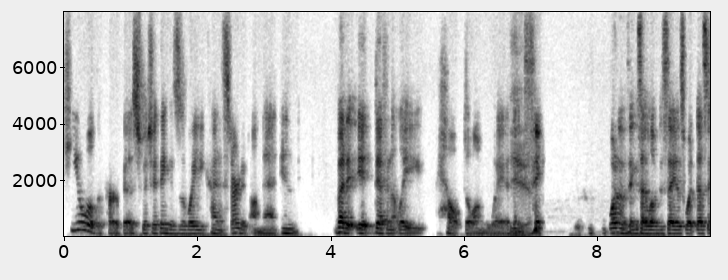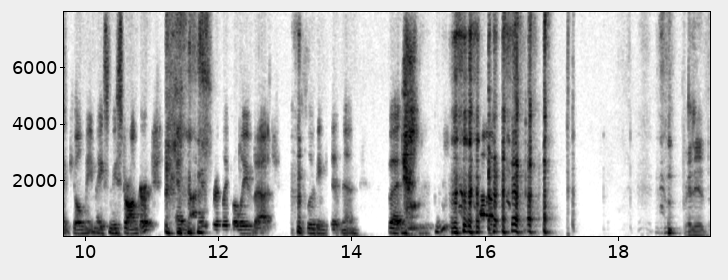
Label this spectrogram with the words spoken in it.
fuel the purpose, which I think is the way you kind of started on that. And but it, it definitely helped along the way. I think. Yeah. One of the things I love to say is, "What doesn't kill me makes me stronger," and I really believe that, including fitness. But uh, brilliant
